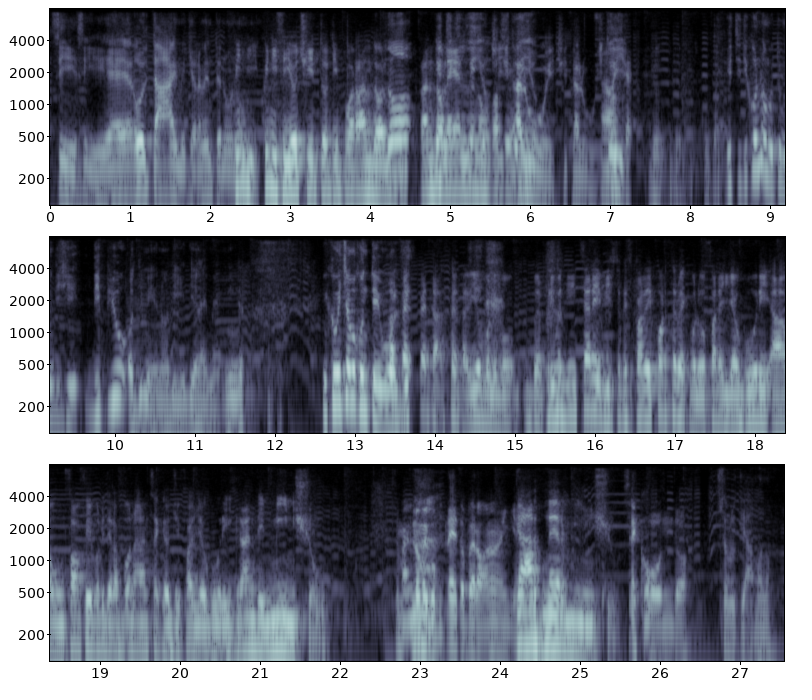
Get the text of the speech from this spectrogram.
Sì, sì, è all time, chiaramente non... Quindi, quindi se io cito tipo Randall, No, Randall io non va Cita bene. io. lui, cita lui. Cito Ah, io. ok, giusto, giusto. Io ti dico il nome e tu mi dici di più o di meno di, di Eli Manning. Incominciamo con te, Wolvi. Aspetta, aspetta, aspetta, io volevo, prima di iniziare, visto che si parla di quarterback, volevo fare gli auguri a un fan favorite della Bonanza che oggi fa gli auguri, grande Minshew. Ma il nome Ah. completo però, non è Gardner Minshew. Secondo. Salutiamolo.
